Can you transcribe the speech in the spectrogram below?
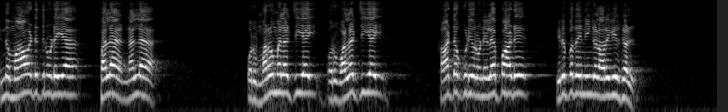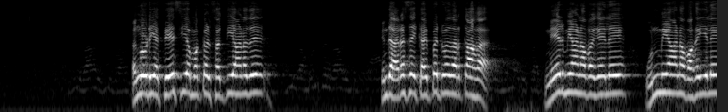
இந்த மாவட்டத்தினுடைய பல நல்ல ஒரு மறுமலர்ச்சியை ஒரு வளர்ச்சியை காட்டக்கூடிய ஒரு நிலைப்பாடு இருப்பதை நீங்கள் அறிவீர்கள். எங்களுடைய தேசிய மக்கள் சக்தியானது இந்த அரசை கைப்பற்றுவதற்காக நேர்மையான வகையிலே உண்மையான வகையிலே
